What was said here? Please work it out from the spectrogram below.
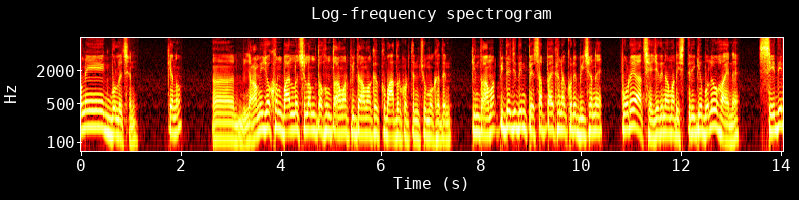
অনেক বলেছেন। কেন? আমি যখন বাল্য ছিলাম, তখন তো আমার পিতা আমাকে খুব আদর করতেন, চুমো খেতেন। কিন্তু আমার পিতা যেদিন পেশাব পায়খানা করে বিছানে পড়ে আছে, যেদিন আমার স্ত্রীকে বলেও হয় না, সেদিন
